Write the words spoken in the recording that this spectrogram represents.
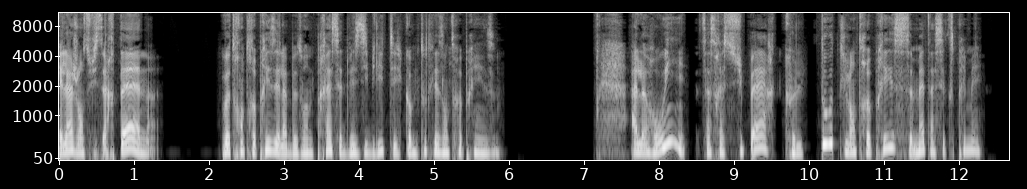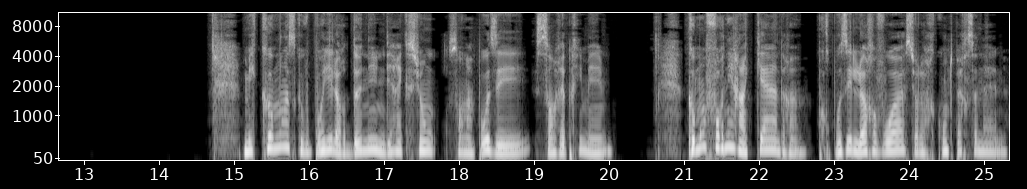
Et là, j'en suis certaine, votre entreprise, elle a besoin de presse et de visibilité, comme toutes les entreprises. Alors oui, ça serait super que toute l'entreprise se mette à s'exprimer. Mais comment est-ce que vous pourriez leur donner une direction sans l'imposer, sans réprimer? Comment fournir un cadre pour poser leur voix sur leur compte personnel?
